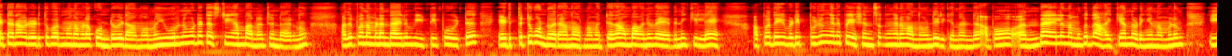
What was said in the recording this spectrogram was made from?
ഏട്ടൻ അവരുടെ അടുത്ത് പറഞ്ഞു നമ്മളെ കൊണ്ടുവിടാമെന്ന് പറഞ്ഞു. യൂറിനും കൂടെ ടെസ്റ്റ് ചെയ്യാൻ പറഞ്ഞിട്ടുണ്ടായിരുന്നു. അതിപ്പോൾ നമ്മളെന്തായാലും വീട്ടിൽ പോയിട്ട് എടുത്തിട്ട് കൊണ്ടുവരാമെന്ന് പറഞ്ഞു. മറ്റേതാകുമ്പോൾ അവന് വേദനയ്ക്കില്ലേ? അപ്പോൾ അത് ഇവിടെ ഇപ്പോഴും ഇങ്ങനെ പേഷ്യൻസ് ഒക്കെ ഇങ്ങനെ വന്നുകൊണ്ടിരിക്കുന്നുണ്ട്. അപ്പോൾ എന്തായാലും നമുക്ക് ദാഹിക്കാൻ തുടങ്ങി. നമ്മളും ഈ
